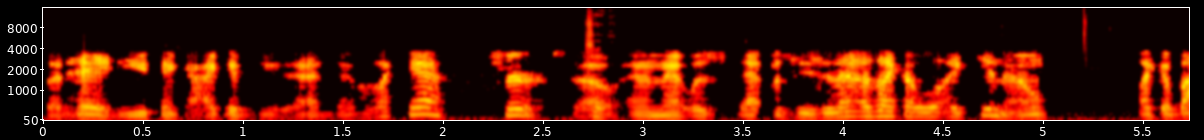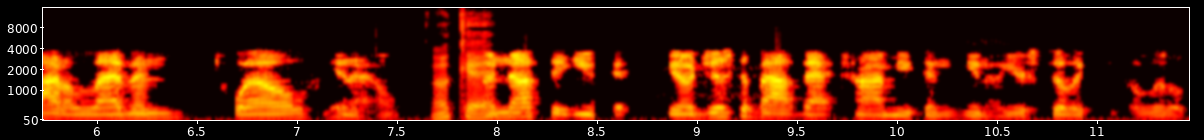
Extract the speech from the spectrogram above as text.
said, hey, do you think I could do that? And Dad was like, yeah, sure. So, and that was that was that was like a like you know, like about 11, 12, you know, Okay. enough that you could, you know, just about that time you can, you know, you're still a, a little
